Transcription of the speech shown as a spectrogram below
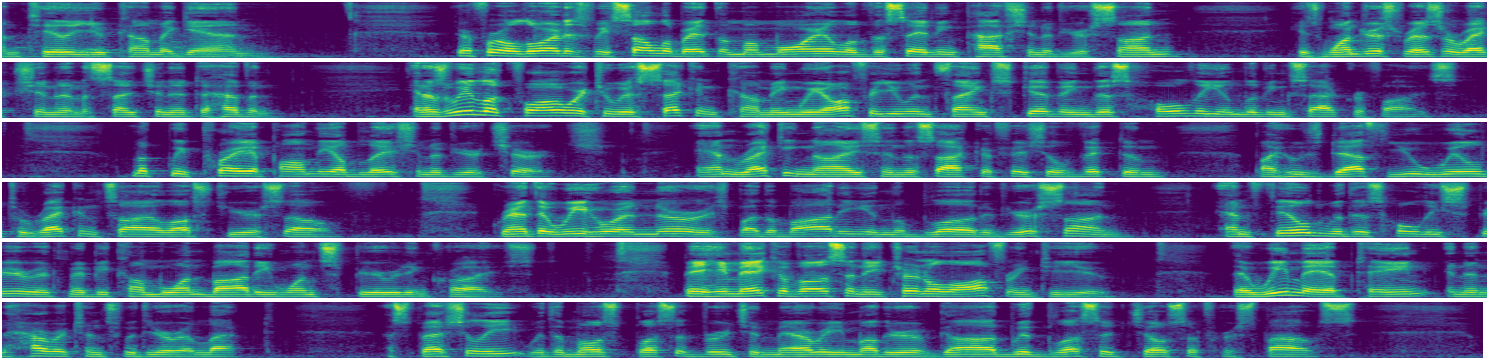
until you come again. Therefore, O Lord, as we celebrate the memorial of the saving passion of your Son, his wondrous resurrection and ascension into heaven, and as we look forward to his second coming, we offer you in thanksgiving this holy and living sacrifice. Look, we pray upon the oblation of your church and recognize in the sacrificial victim by whose death you willed to reconcile us to yourself. Grant that we who are nourished by the body and the blood of your Son and filled with his Holy Spirit may become one body, one spirit in Christ. May he make of us an eternal offering to you, that we may obtain an inheritance with your elect, especially with the most blessed Virgin Mary, Mother of God, with blessed Joseph, her spouse,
